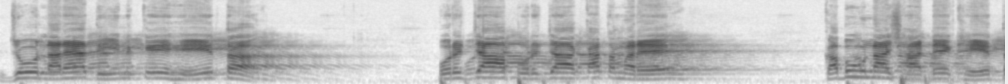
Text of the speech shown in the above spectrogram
ਜੋ ਲਰੈ ਦੀਨ ਕੇ ਹੇਤ, ਪੁਰਜਾ ਪੁਰਜਾ ਕਤ ਮਰੇ, ਕਬੂ ਨਾ ਛਾੜੇ ਖੇਤ।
